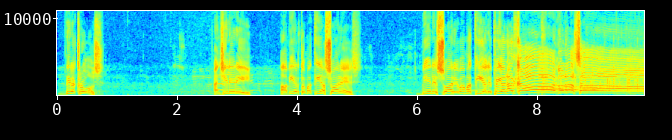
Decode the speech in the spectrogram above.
De la Cruz. Angileri. Abierto Matías Suárez. Viene Suárez, va Matías, le pega en arco. ¡Ah! ¡Golazo!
